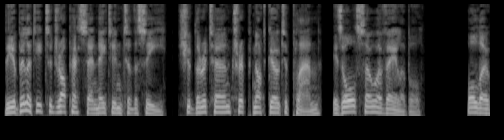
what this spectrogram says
the ability to drop SN8 into the sea, should the return trip not go to plan, is also available. Although,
